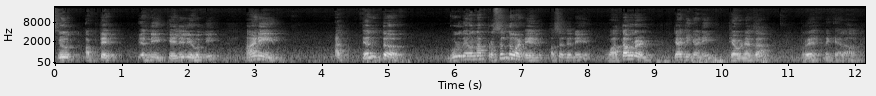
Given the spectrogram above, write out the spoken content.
श्रीयुत आपटे यांनी केलेली होती. आणि अत्यंत गुरुदेवांना प्रसन्न वाटेल असं त्यांनी वातावरण त्या ठिकाणी ठेवण्याचा प्रयत्न केला होता.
